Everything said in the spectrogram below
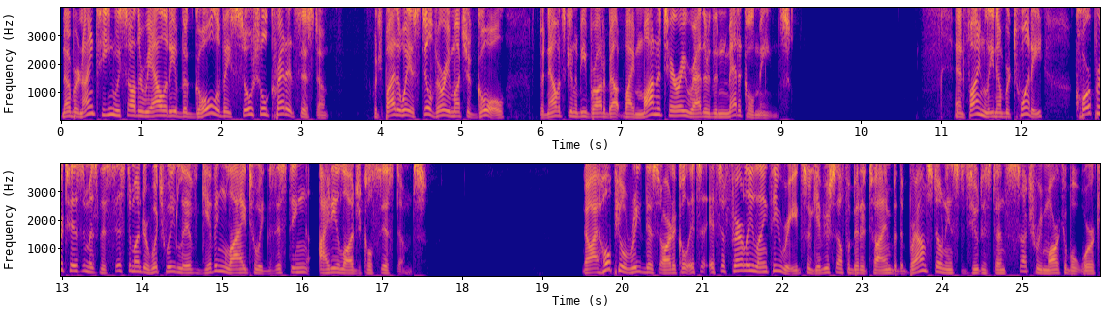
Number 19, we saw the reality of the goal of a social credit system, which, by the way, is still very much a goal, but now it's going to be brought about by monetary rather than medical means. And finally, number 20, corporatism is the system under which we live, giving lie to existing ideological systems. Now, I hope you'll read this article. It's a, it's a fairly lengthy read, so give yourself a bit of time. But the Brownstone Institute has done such remarkable work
